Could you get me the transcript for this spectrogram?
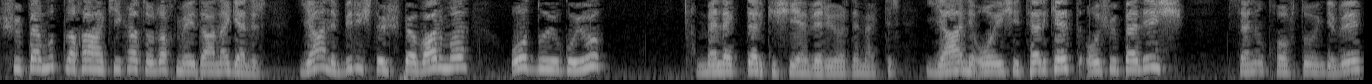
şüphe mutlaka hakikat olarak meydana gelir. Yani bir işte şüphe var mı o duyguyu melekler kişiye veriyor demektir. Yani o işi terk et, o şüpheli iş senin korktuğun gibi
